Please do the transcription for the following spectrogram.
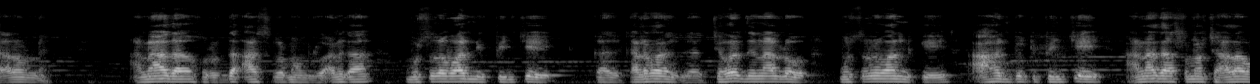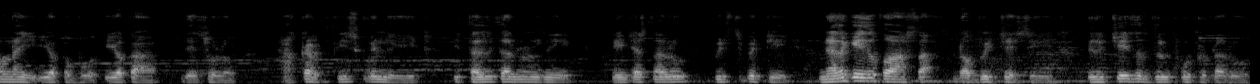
చాలా ఉన్నాయి. అనాథ వృద్ధ ఆశ్రమంలో అనగా ముసలివారిని పెంచే కలవ కడవ చివరి దినాల్లో ముసలివారికి ఆహారం పెట్టి పెంచే అనాథాశ్రమాలు చాలా ఉన్నాయి ఈ యొక్క భూ- ఈ యొక్క దేశంలో. అక్కడికి తీసుకువెళ్ళి ఈ తల్లిదండ్రులని ఏం చేస్తున్నారు? విడిచిపెట్టి నెలకేదో కాస్త డబ్బు ఇచ్చేసి వీళ్ళు చేతులు దులుపుకుంటున్నారు.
